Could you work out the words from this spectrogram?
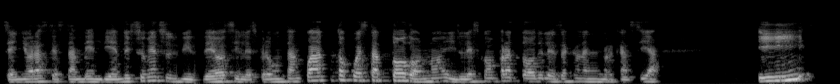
señoras que están vendiendo y suben sus videos y les preguntan cuánto cuesta todo, ¿no? Y les compran todo y les dejan la mercancía. Y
